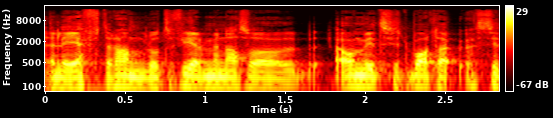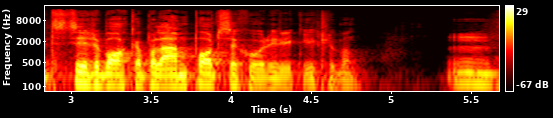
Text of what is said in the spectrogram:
Eller i efterhand, låter fel, men alltså om vi ser tillbaka, ser tillbaka på Lampards session i, i klubben. Mm.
